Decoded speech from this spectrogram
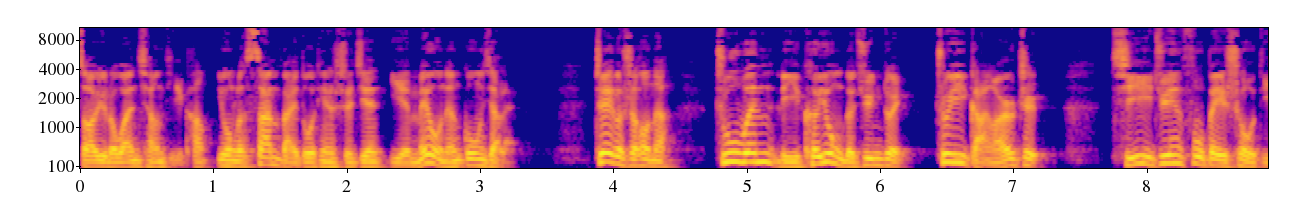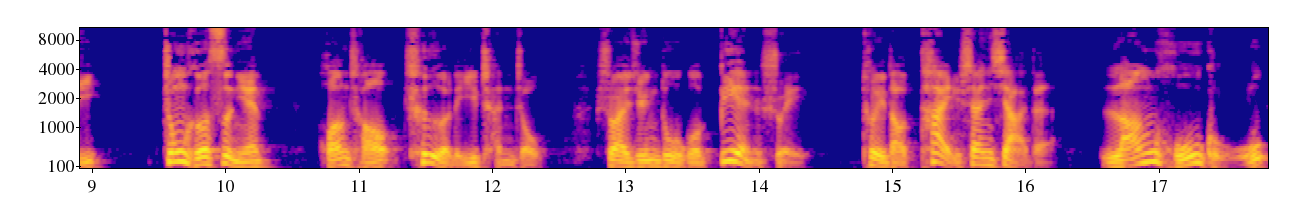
遭遇了顽强抵抗，用了三百多天时间，也没有能攻下来。这个时候呢，朱温、李克用的军队追赶而至，起义军腹背受敌。中和四年，黄巢撤离陈州，率军渡过汴水，退到泰山下的狼虎谷。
